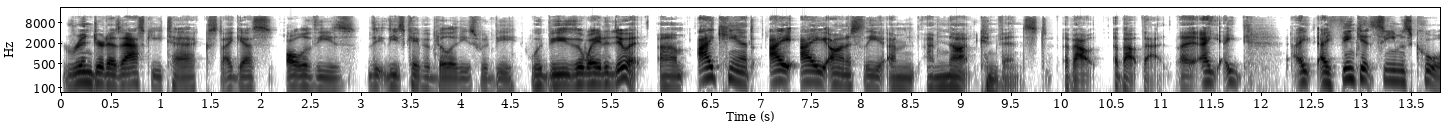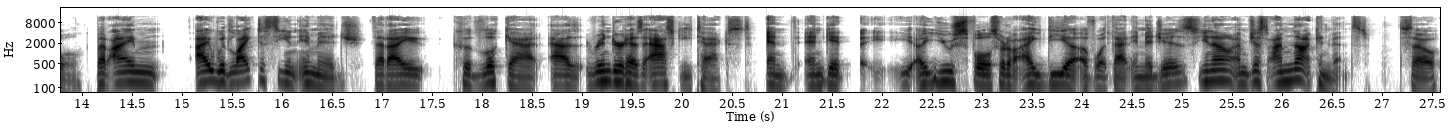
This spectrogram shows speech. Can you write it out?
rendered as ascii text i guess all of these th- these capabilities would be would be the way to do it. Um, i can't i i honestly i'm i'm not convinced about about that. I i i, I think it seems cool but i'm i would like to see an image that i could look at as rendered as ASCII text and and get a, a, useful sort of idea of what that image is. You know, I'm just I'm not convinced. So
